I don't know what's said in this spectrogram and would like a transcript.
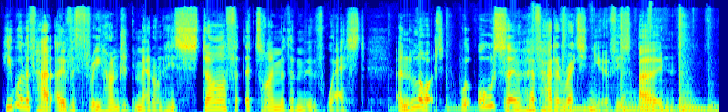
He will have had over 300 men on his staff at the time of the move west, and Lot will also have had a retinue of his own.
